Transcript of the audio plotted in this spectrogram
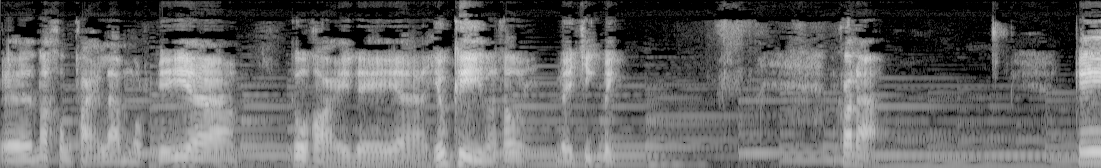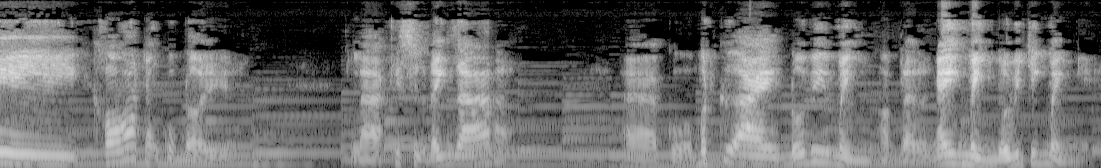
Ờ, nó không phải là một cái ờ, câu hỏi để ờ, hiếu kỳ mà thôi về chính mình con ạ à, cái khó trong cuộc đời là cái sự đánh giá đó à, của bất cứ ai đối với mình hoặc là ngay mình đối với chính mình ấy,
